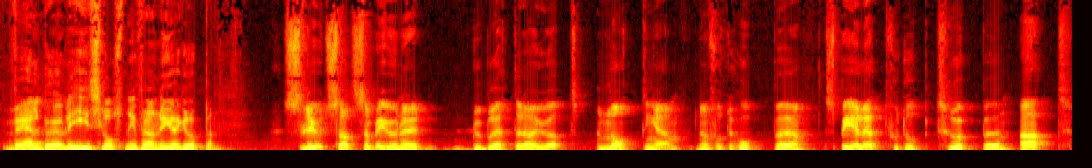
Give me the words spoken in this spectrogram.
välbehövlig islossning för den nya gruppen. Slutsatsen blir ju när du berättar där ju att Nottingham, de har fått ihop eh, spelet, fått ihop truppen, att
